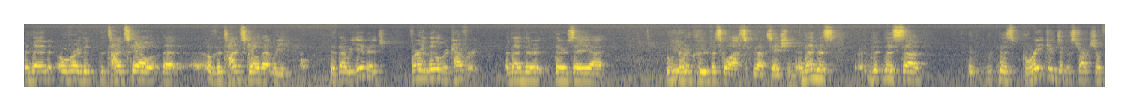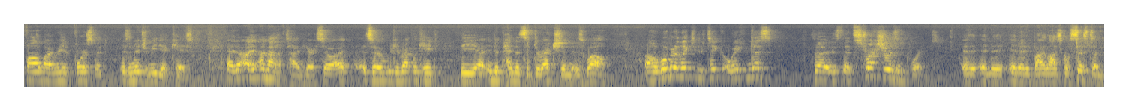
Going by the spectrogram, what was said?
and then over the, the time scale that over the time scale that we that we image, very little recovery, and then there, there's a uh, we don't include viscoelastic relaxation, and then this this uh, this breakage of the structure followed by reinforcement is an intermediate case. And I, am out of time here, so, I, so we can replicate the uh, independence of direction as well. Uh, what would I like you to take away from this so is that structure is important in, in, a, in a, biological system.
